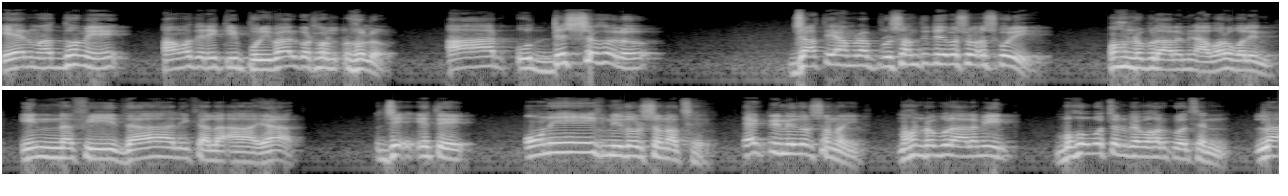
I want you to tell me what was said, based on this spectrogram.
এর মাধ্যমে আমাদের একটি পরিবার গঠন হলো। আর উদ্দেশ্য হলো যাতে আমরা প্রশান্তিতে বসবাস করি। মহানবুল আলমিন আবারও বলেন ইন্নাফি দালিকাল আয়াত যে এতে অনেক নিদর্শন আছে। একটি নিদর্শন নয় মহানরবুল আলমিন বহু বচন ব্যবহার করেছেন। লা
